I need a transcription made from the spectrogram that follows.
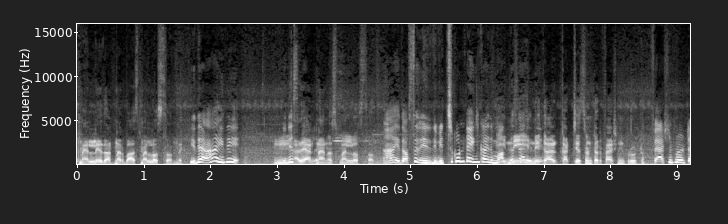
స్మెల్ లేదు అంటున్నారు. బాగా స్మెల్ వస్తుంది. ఇదా ఇది. అదే smell. అంటున్నాను స్మెల్ వస్తుంది. ఇది వస్తుంది. ఇది విచ్చుకుంటే ఇంకా ఇది ఎన్ని సార్ కట్ చేసి ఉంటారు ఫ్యాషన్ ఫ్రూట్ ఫ్యాషన్ ఫ్రూట్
